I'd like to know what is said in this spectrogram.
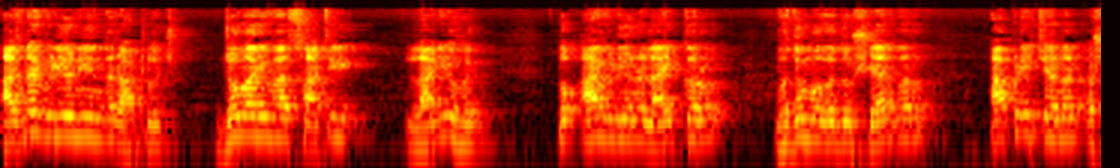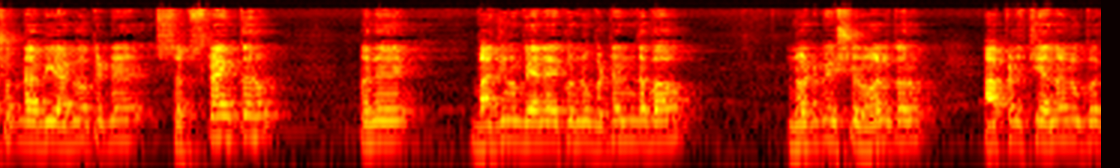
આજના વિડીયોની અંદર આટલું જ. જો મારી વાત સાચી લાગી હોય, તો આ વિડીયોને લાઈક કરો, વધુમાં વધુ શેર કરો. આપણી ચેનલ અશોક ડાબી એડવોકેટને સબસ્ક્રાઈબ કરો અને બાજુનું બેલ આઇકોનનું બટન દબાવો. નોટિફિકેશન ઓલ કરો. આપણે ચેનલ ઉપર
